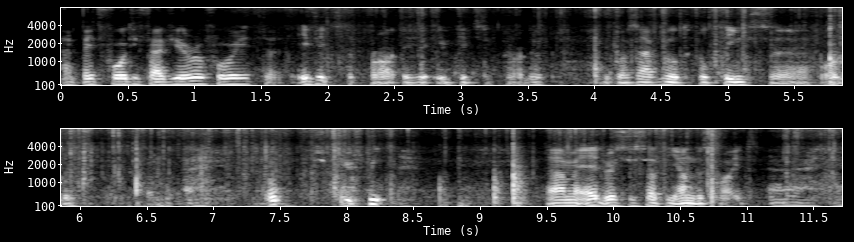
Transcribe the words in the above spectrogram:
I paid 45 euro for it. If it's the pro if it's the product, because I have multiple things uh, ordered. Oh, excuse me. Uh, my address is at the underside. Uh, I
